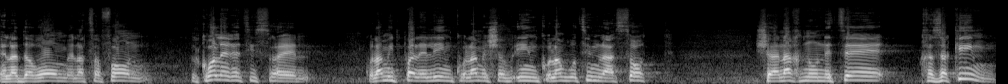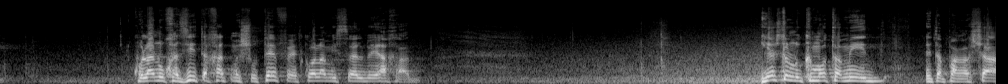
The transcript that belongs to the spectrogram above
אל הדרום, אל הצפון, אל כל ארץ ישראל. כולם מתפללים, כולם משוועים, כולם רוצים לעשות שאנחנו נצא חזקים. כולנו חזית אחת משותפת, כל עם ישראל ביחד. יש לנו כמו תמיד את הפרשה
